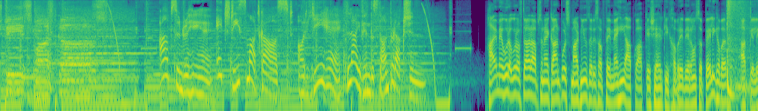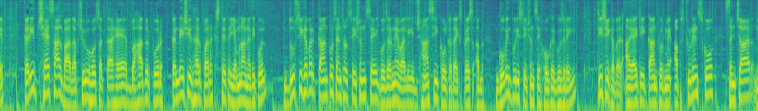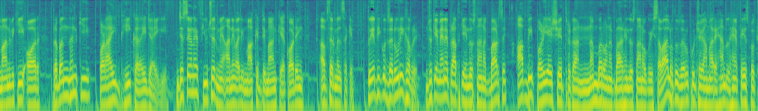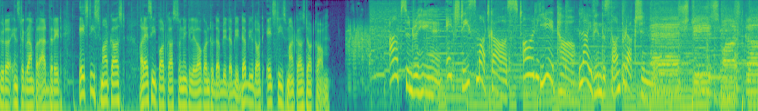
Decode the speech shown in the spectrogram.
HD cast आप सुन रहे हैं एच डी स्मार्ट कास्ट और ये है लाइव हिंदुस्तान प्रोडक्शन हाय मैं हूँ रघु अफ्तार आप सुनाए कानपुर स्मार्ट न्यूज़ और इस हफ़्ते मैं ही आपको आपके शहर की खबरें दे रहा हूँ। सब पहली खबर आपके लिए। करीब छह साल बाद अब शुरू हो सकता है बहादुरपुर कंडेशी धर पर स्थित यमुना नदी पुल। दूसरी खबर, कानपुर सेंट्रल स्टेशन से गुजरने वाली झांसी कोलकाता एक्सप्रेस अब गोविंदपुरी स्टेशन से होकर गुजरेगी। तीसरी खबर, आईआईटी कानपुर में अब स्टूडेंट्स को संचार, मानविकी और प्रबंधन की पढ़ाई भी कराई जाएगी, जिससे उन्हें फ्यूचर में आने वाली मार्केट डिमांड के अकॉर्डिंग अवसर मिल सके। तो ये थी कुछ ज़रूरी खबरें जो कि मैंने प्राप्त की हिंदुस्तान अखबार से। आप भी पढ़िए क्षेत्र का नंबर वन अखबार। हिंदुस्तान को कोई सवाल हो तो ज़रूर पूछेगा। हमारे हैंडल हैं फेसबुक ट्विटर इंस्टाग्राम पर at the rate H T और ऐसी पॉडकास्ट सुनने के लिए log on to W W W dot H T dot com आप सुन रहे हैं एच टी स्मार्ट कास्ट और ये था live Hindustan production HD Smartcast.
